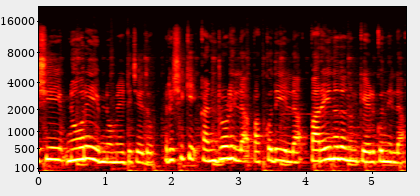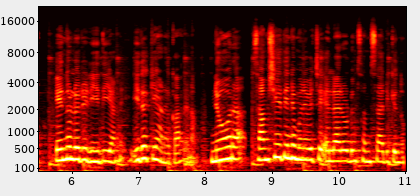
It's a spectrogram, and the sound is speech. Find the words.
ഋഷിയെയും നോറയെയും നോമിനേറ്റ് ചെയ്തു. ഋഷിക്ക് കൺട്രോളില്ല പക്വതയില്ല പറയുന്നതൊന്നും കേൾക്കുന്നില്ല. എന്നുള്ളൊരു രീതിയാണ്. ഇതൊക്കെയാണ് കാരണം. നോറ സംശയത്തിന്റെ മുനവെച്ച് എല്ലാവരോടും സംസാരിക്കുന്നു.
